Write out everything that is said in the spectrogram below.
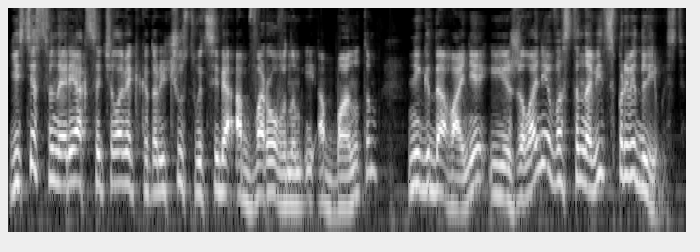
Естественная реакция человека, который чувствует себя обворованным и обманутым, негодование и желание восстановить справедливость.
